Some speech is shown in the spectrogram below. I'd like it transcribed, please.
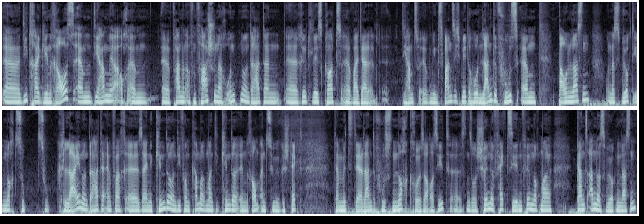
Äh, die drei gehen raus. Ähm, die haben ja auch, ähm, äh, fahren dann auf dem Fahrstuhl nach unten und da hat dann äh, Ridley Scott, äh, weil der die haben zwar irgendwie einen 20 Meter hohen Landefuß ähm, bauen lassen und das wirkt ihm noch zu, zu klein und da hat er einfach äh, seine Kinder und die vom Kameramann die Kinder in Raumanzüge gesteckt, damit der Landefuß noch größer aussieht. Äh, das sind so schöne Facts, die den Film nochmal ganz anders wirken lassen.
